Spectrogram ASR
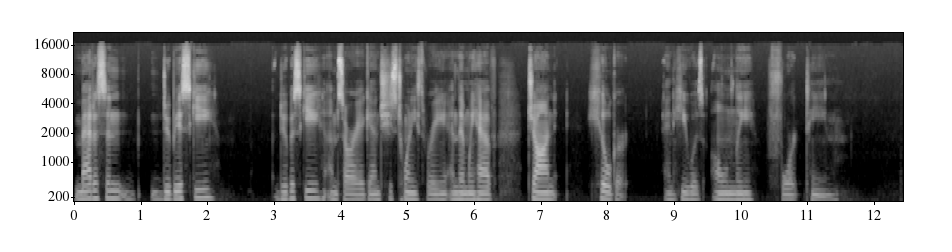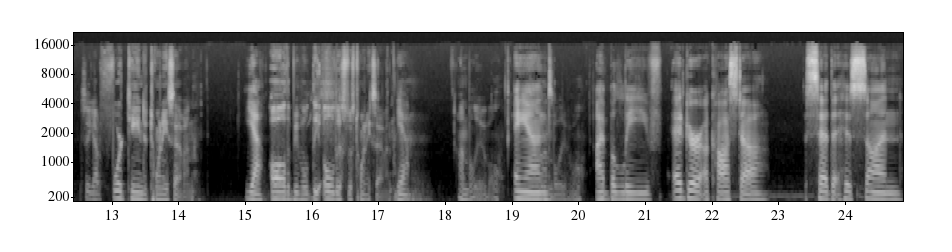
Madison Dubiski, Dubiski, I'm sorry again, she's 23, and then we have John Hilgert, and he was only 14. So you got 14 to 27. Yeah, All the people, the oldest was 27. yeah. Unbelievable. And Unbelievable. I believe Edgar Acosta said that his son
